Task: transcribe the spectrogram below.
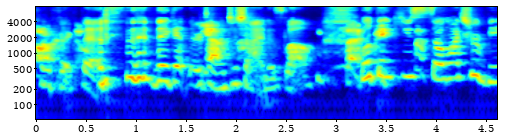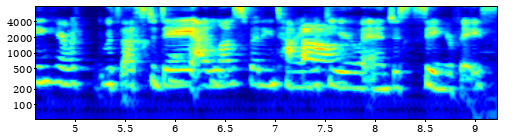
perfect then. they get their time to shine as well. Exactly. Well, thank you so much for being here with, with us today. I love spending time um, with you and just seeing your face.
